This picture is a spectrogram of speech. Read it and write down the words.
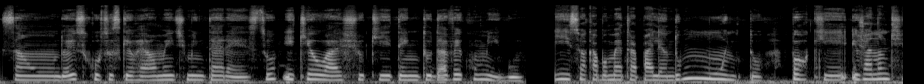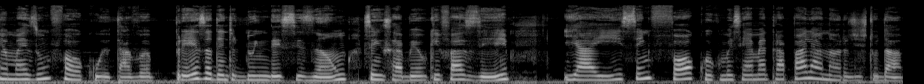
São dois cursos que eu realmente me interesso e que eu acho que tem tudo a ver comigo. E isso acabou me atrapalhando muito, porque eu já não tinha mais um foco, eu tava presa dentro de uma indecisão, sem saber o que fazer, e aí, sem foco, eu comecei a me atrapalhar na hora de estudar.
